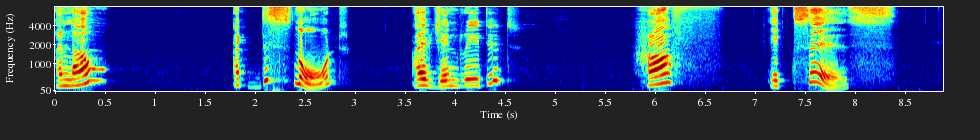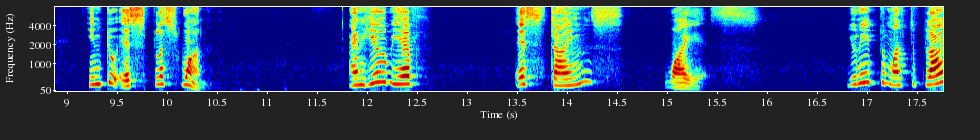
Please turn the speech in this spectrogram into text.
And now, at this node, I have generated half x s into s plus 1 and here we have s times y s you need to multiply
